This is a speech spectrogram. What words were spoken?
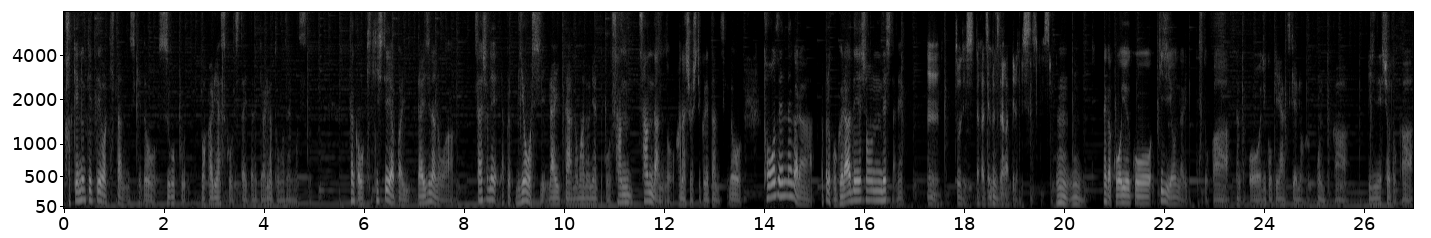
駆け抜けてはきたんですけどすごく分かりやすくお伝えいただきありがとうございますなんかお聞きしてやっぱり大事なのは最初ねやっぱり美容師ライターノマドニアってこう 3, 3段の話をしてくれたんですけど当然ながらやっぱりこうグラデーションでしたねうん、そうです。だから全部つながってるんです。うんうんなんかこういうこう記事読んだりですとかなんかこう自己啓発系の本とかビジネス書とか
